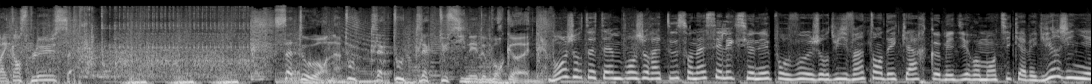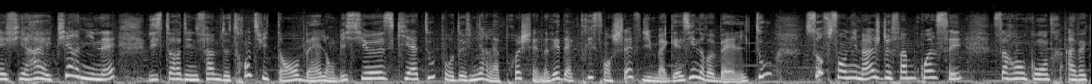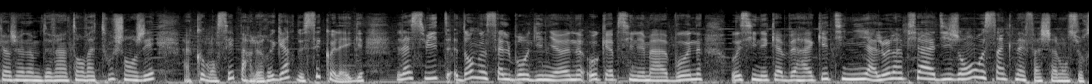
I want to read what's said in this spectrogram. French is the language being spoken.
Fréquence Plus. Ça tourne. Toute la, toute l'actu ciné de Bourgogne. Bonjour Totem, bonjour à tous. On a sélectionné pour vous aujourd'hui 20 ans d'écart, comédie romantique avec Virginie Efira et Pierre Ninet. L'histoire d'une femme de 38 ans, belle, ambitieuse, qui a tout pour devenir la prochaine rédactrice en chef du magazine Rebelle. Tout, sauf son image de femme coincée. Sa rencontre avec un jeune homme de 20 ans va tout changer, à commencer par le regard de ses collègues. La suite dans nos salles bourguignonnes, au Cap Cinéma à Beaune, au Ciné Cap Vert à à l'Olympia à Dijon, au 5 Nef à Chalon-sur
